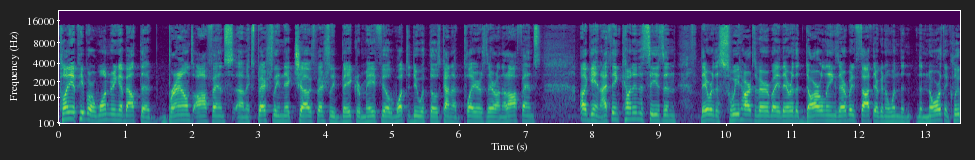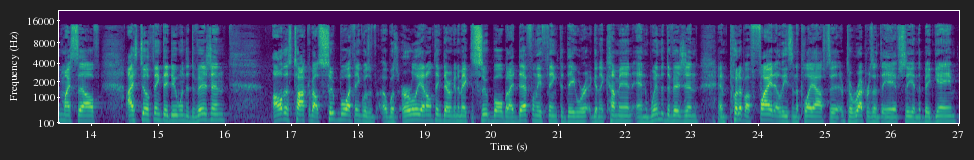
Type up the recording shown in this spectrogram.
plenty of people are wondering about the Browns offense, um, especially Nick Chubb, especially Baker Mayfield, what to do with those kind of players there on that offense. Again, I think coming into the season, they were the sweethearts of everybody. They were the darlings. Everybody thought they were going to win the, the North, including myself. I still think they do win the division. All this talk about Super Bowl, I think, was was early. I don't think they were going to make the Super Bowl, but I definitely think that they were going to come in and win the division and put up a fight, at least in the playoffs, to, to represent the AFC in the big game.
